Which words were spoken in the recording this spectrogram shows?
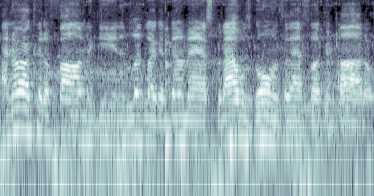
I know I could have fallen again and looked like a dumbass, but I was going for that fucking bottle.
